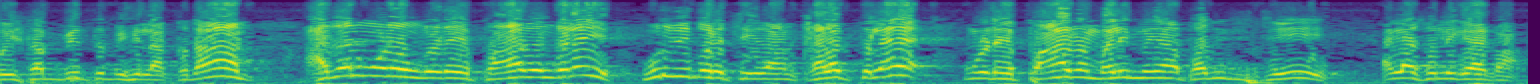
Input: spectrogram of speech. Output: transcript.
ஒய் சப்பித்து பிகில் அக்குதாம் அதன் மூலம் உங்களுடைய பாதங்களை உறுதிப்பட செய்தான். களத்துல உங்களுடைய பாதம் வலிமையா பதிஞ்சிச்சு. அல்லாஹ் சொல்லி கேட்டான்.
